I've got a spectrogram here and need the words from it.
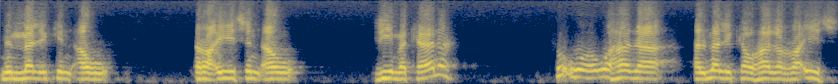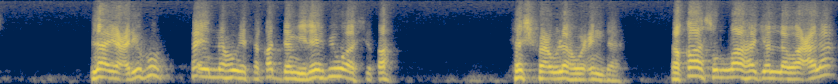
من ملك أو رئيس أو ذي مكانة وهذا الملك أو هذا الرئيس لا يعرفه فإنه يتقدم إليه بواسطة تشفع له عنده. فقاسوا الله جل وعلا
